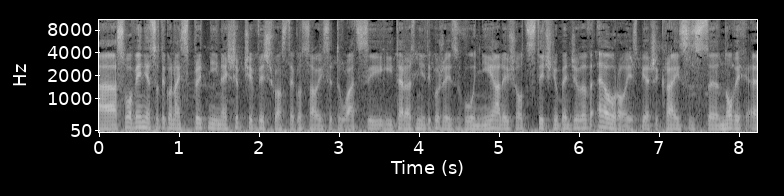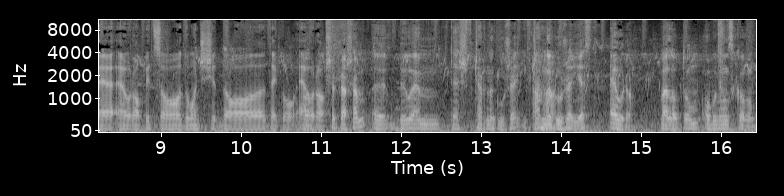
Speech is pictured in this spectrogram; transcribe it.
A Słowenia co tylko najsprytniej i najszybciej wyszła z tego całej sytuacji i teraz nie tylko, że jest w Unii, ale już od stycznia będzie w euro. Jest pierwszy kraj z, nowych e, Europy, co dołączy się do tego euro. Przepraszam, y, byłem też w Czarnogórze i w Czarnogórze jest euro, walutą obowiązkową.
